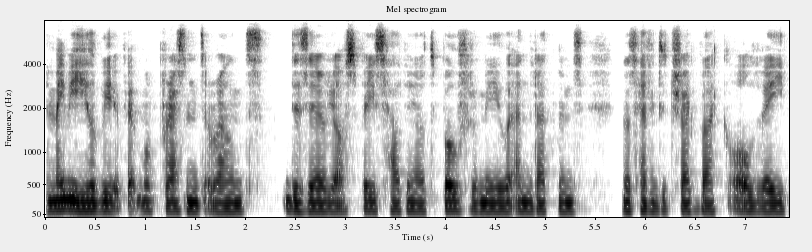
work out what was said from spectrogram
and maybe he'll be a bit more present around this area of space, helping out both Romeu and Redmond, not having to track back all the way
